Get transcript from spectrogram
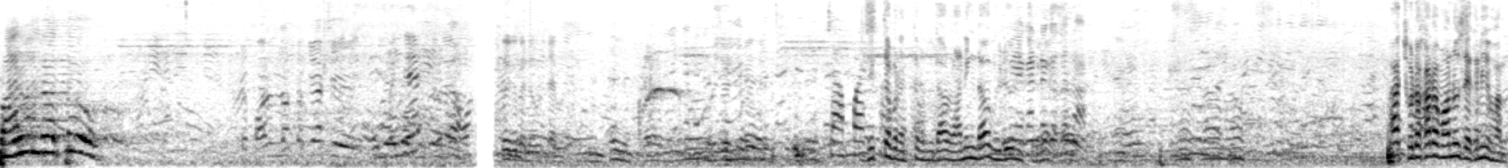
পারুল দত্ত দেখতে পারেন দেখতে পারেন। দাও রানিং দাও ভিডিও আর ছোটখাটো মানুষ এখানেই ভালো।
